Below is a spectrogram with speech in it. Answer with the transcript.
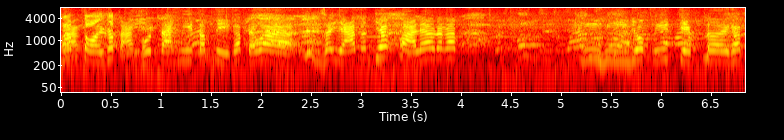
คล้ำต่อยครับต่างคนต่างมีตำหนิครับ แต่ว่าหนึ่งสยามนั้นเยอะกว่าแล้วนะครับอื้อหือยกนี้เจ็บเลยครับ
